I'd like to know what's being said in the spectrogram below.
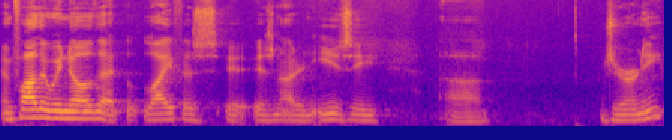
And Father, we know that life is, is not an easy uh, journey,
